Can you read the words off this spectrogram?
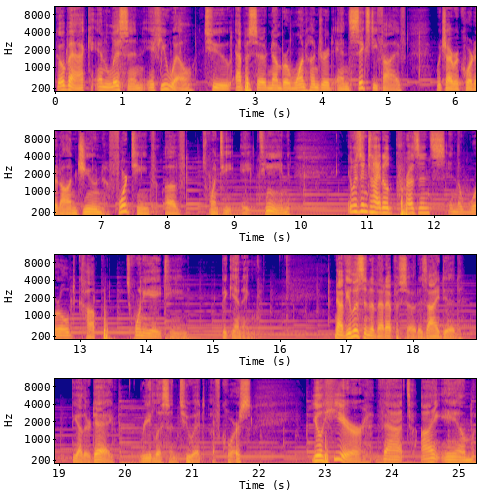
go back and listen, if you will, to episode number 165, which I recorded on June 14th of 2018. It was entitled Presence in the World Cup 2018 Beginning. Now, if you listen to that episode, as I did the other day, re listen to it, of course, you'll hear that I am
